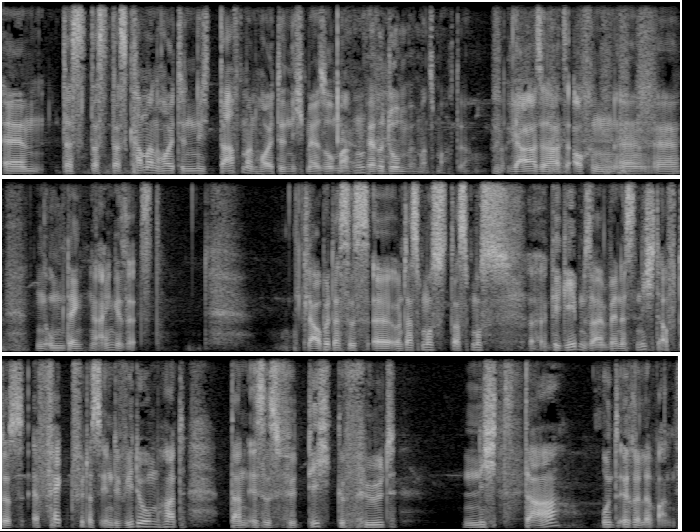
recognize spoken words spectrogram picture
Ähm, das, das, das kann man heute nicht, darf man heute nicht mehr so machen. Wäre dumm, wenn man es macht. Ja, ja also hat auch ein, äh, äh, ein Umdenken eingesetzt. Ich glaube, dass es äh, und das muss, das muss äh, gegeben sein. Wenn es nicht auf das Effekt für das Individuum hat, dann ist es für dich gefühlt nicht da und irrelevant.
